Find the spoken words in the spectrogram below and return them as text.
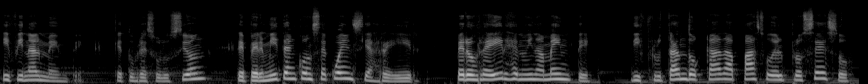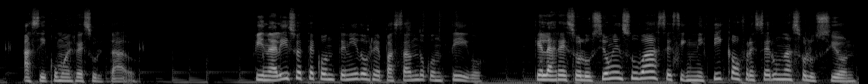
Y finalmente, que tu resolución te permita en consecuencia reír, pero reír genuinamente, disfrutando cada paso del proceso, así como el resultado. Finalizo este contenido repasando contigo que la resolución en su base significa ofrecer una solución,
